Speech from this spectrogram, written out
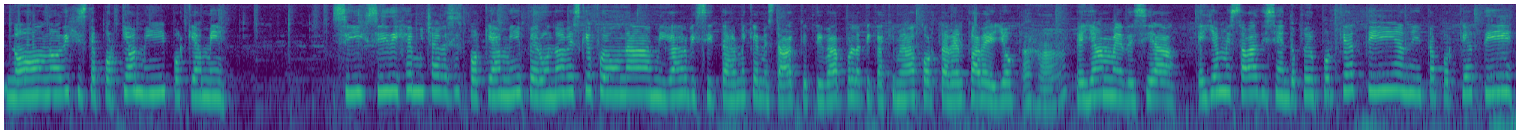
no, no dijiste, ¿por qué a mí? ¿Por qué a mí? Sí, sí, dije muchas veces por qué a mí, pero una vez que fue una amiga a visitarme que me estaba, que te iba a platicar que me iba a cortar el cabello, ella me decía, ella me estaba diciendo, pero ¿por qué a ti, Anita? ¿Por qué a ti?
